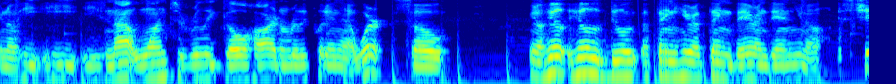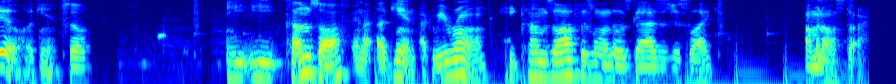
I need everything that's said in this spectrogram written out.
you know, he he he's not one to really go hard and really put in that work. So, you know, he'll he'll do a thing here, a thing there, and then you know it's chill again. So he he comes off, and again, I could be wrong. He comes off as one of those guys that's just like, I'm an all star.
